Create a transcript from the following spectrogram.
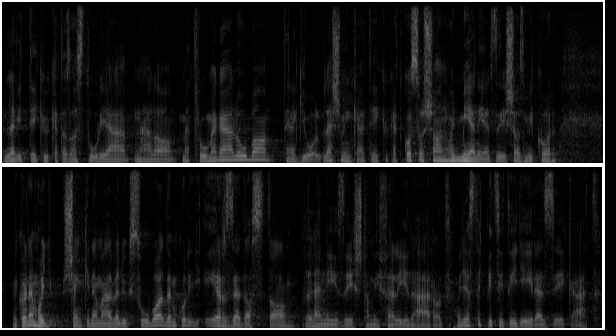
levitték őket az Asztóriánál a metró megállóba, tényleg jól lesminkelték őket koszosan, hogy milyen érzés az, mikor, mikor nem, hogy senki nem áll velük szóba, de amikor így érzed azt a lenézést, ami feléd árad. Hogy ezt egy picit így érezzék át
